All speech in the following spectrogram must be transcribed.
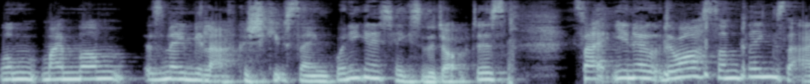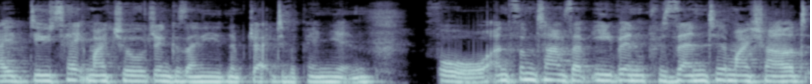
Well, my mum has made me laugh because she keeps saying, "When are you going to take her to the doctors?" It's like you know, there are some things that I do take my children because I need an objective opinion for, and sometimes I've even presented my child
